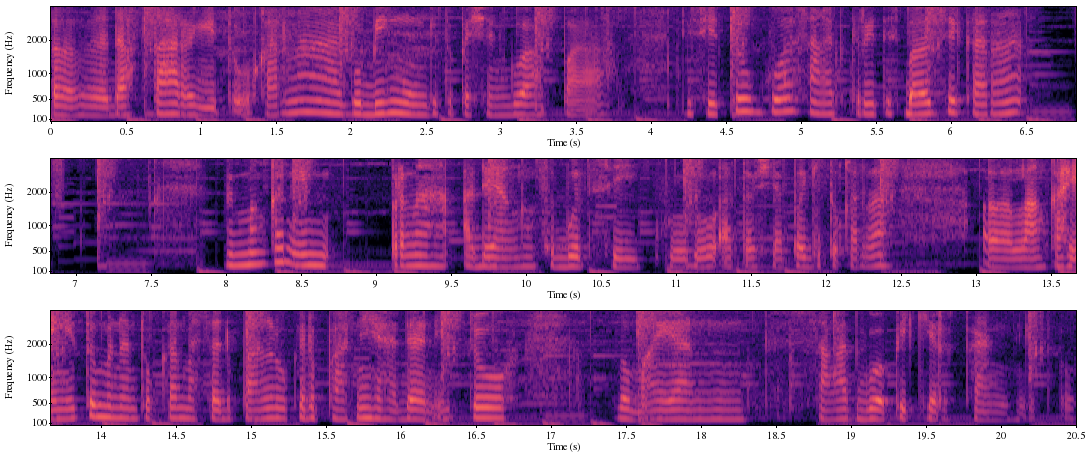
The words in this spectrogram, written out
uh, daftar gitu? Karena gue bingung gitu passion gue apa. Di situ gue sangat kritis banget sih karena memang kan in, pernah ada yang sebut si guru atau siapa gitu karena uh, langkah ini tuh menentukan masa depan lu ke depannya dan itu lumayan sangat gue pikirkan gitu.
